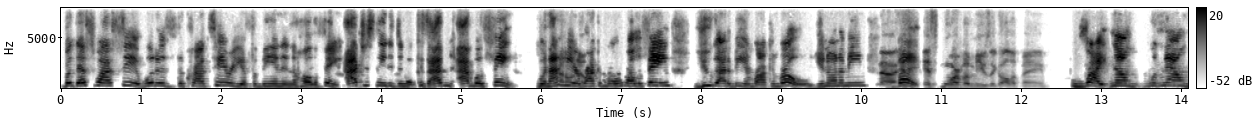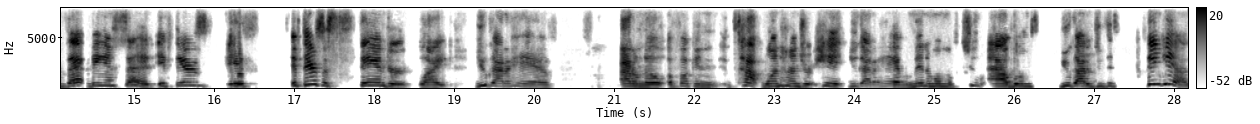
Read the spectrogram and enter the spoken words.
but that's why I said, what is the criteria for being in the Hall of Fame? I just needed to know because I I would think when I, I hear know. Rock and Roll Hall of Fame, you got to be in rock and roll. You know what I mean? No, but- it's, it's more of a music hall of fame. Right now, now that being said, if there's if if there's a standard like you got to have. I don't know, a fucking top 100 hit. You got to have a minimum of two albums. You got to do this. Then, yeah,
